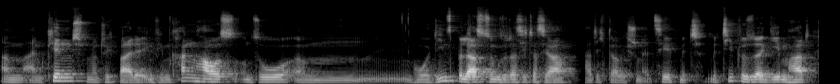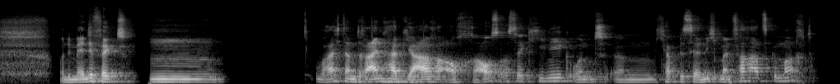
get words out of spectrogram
ähm, einem Kind, natürlich beide irgendwie im Krankenhaus und so, ähm, hohe Dienstbelastung, sodass sich das ja, hatte ich glaube ich schon erzählt, mit, mit Tiplo so ergeben hat. Und im Endeffekt mh, mm, war ich dann dreieinhalb Jahre auch raus aus der Klinik und ähm, ich habe bisher nicht meinen Facharzt gemacht.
